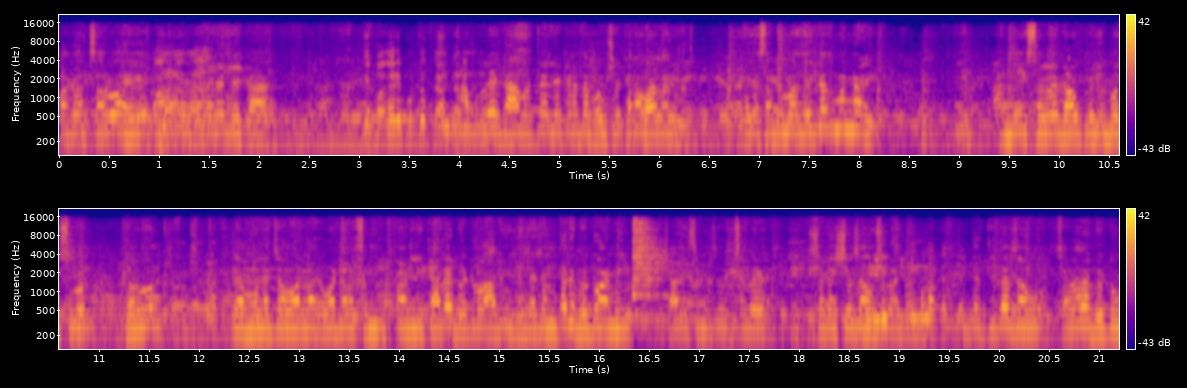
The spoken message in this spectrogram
पगार चालू आहे गरज आहे का? ते पगारी पुरतच काम करणार. आपल्या गावातल्या लेकराचं भविष्य खराब व्हायला लागलं. याच्यासाठी माझं एकच म्हणणं आहे आम्ही सगळे गावकरी बसून ठरवून त्या मुलाच्या वडिला वडिलाला समजूत काढली. काल भेटलो? अजून ह्याच्यानंतर भेटू आम्ही. शाळेत समितीचे सगळे सदस्य जाऊ सगळे तिथं तिथं जाऊ. सगळ्याला भेटू.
